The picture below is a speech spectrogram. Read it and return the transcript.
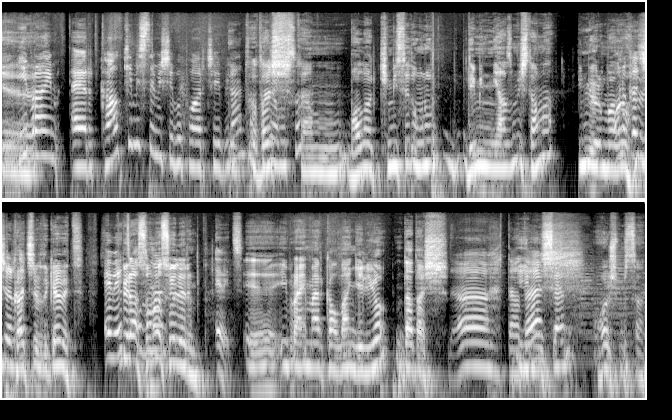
Ee, İbrahim Erkal kim istemişti bu parçayı Bülent hatırlıyor musun? valla kim istedi onu demin yazmıştı ama bilmiyorum valla. Onu kaçırdık. Kaçırdık evet. Evet, Biraz sonra zaman- söylerim. Evet. Ee, İbrahim Erkal'dan geliyor. Dadaş. Ah İyi Dadaş. misin? Hoş musun?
